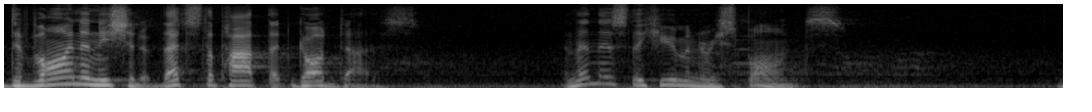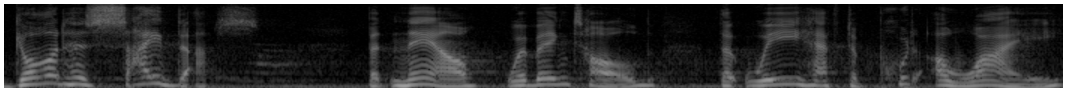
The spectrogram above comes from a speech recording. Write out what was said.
divine initiative. That's the part that God does. And then there's the human response. God has saved us, but now we're being told that we have to put away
